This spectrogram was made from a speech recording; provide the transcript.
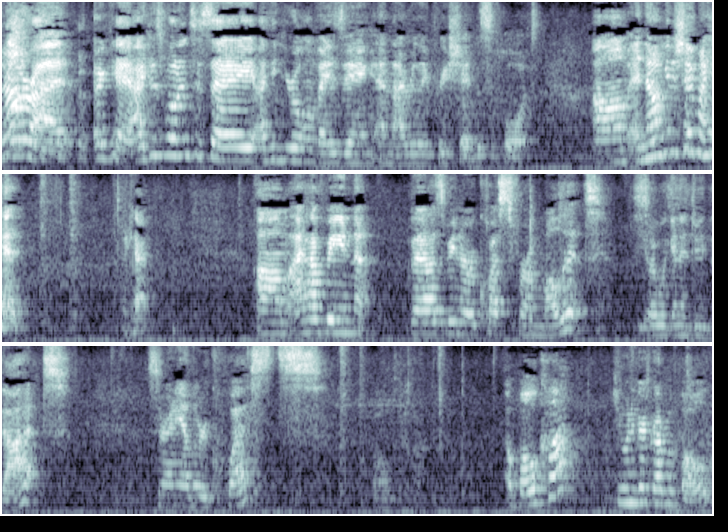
All right. Okay. I just wanted to say I think you're all amazing, and I really appreciate the support. Um, and now I'm going to shave my head. Okay. Um, I have been. There has been a request for a mullet, so we're going to do that. Is there any other requests? God. A bowl cut? Do you want to go grab a bowl?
